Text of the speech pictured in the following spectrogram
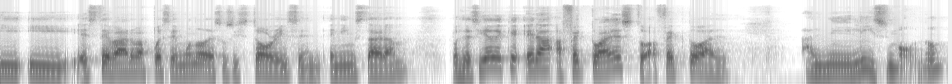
y, este Barbas, pues en uno de sus stories en, Instagram, pues decía de que era afecto a esto, afecto al, nihilismo, ¿no?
